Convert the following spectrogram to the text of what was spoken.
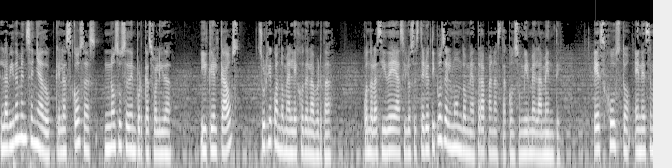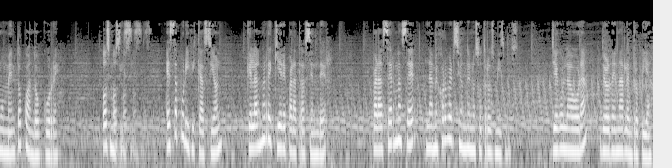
La vida me ha enseñado que las cosas no suceden por casualidad y que el caos surge cuando me alejo de la verdad, cuando las ideas y los estereotipos del mundo me atrapan hasta consumirme la mente. Es justo en ese momento cuando ocurre. Osmosis. Esta purificación que el alma requiere para trascender, para hacer nacer la mejor versión de nosotros mismos. Llegó la hora de ordenar la entropía.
